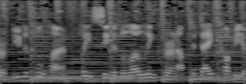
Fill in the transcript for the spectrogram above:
for a beautiful home. Please see the below link for an up-to-date copy of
